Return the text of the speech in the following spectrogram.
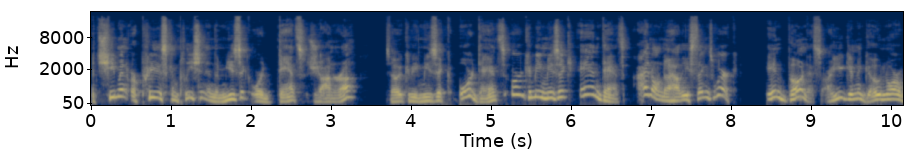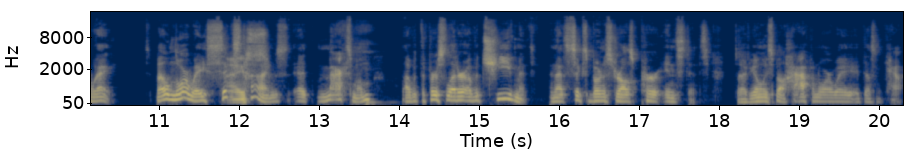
achievement or previous completion in the music or dance genre. So it could be music or dance or it could be music and dance. I don't know how these things work. In bonus are you going to go norway spell norway six Nice. times at maximum uh, with the first letter of achievement and that's six bonus draws per instance so if you only spell half of norway it doesn't count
